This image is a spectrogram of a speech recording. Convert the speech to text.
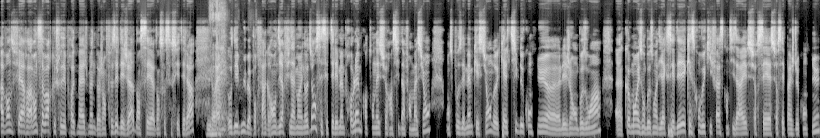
avant de faire, avant de savoir que je faisais product management, bah, j'en faisais déjà dans ces dans ces sociétés-là. Ouais. Euh, au début, bah, pour faire grandir finalement une audience, et c'était les mêmes problèmes quand on est sur un site d'information, on se pose les mêmes questions de quel type de contenu euh, les gens ont besoin, euh, comment ils ont besoin d'y accéder, qu'est-ce qu'on veut qu'ils fassent quand ils arrivent sur ces sur ces pages de contenu,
